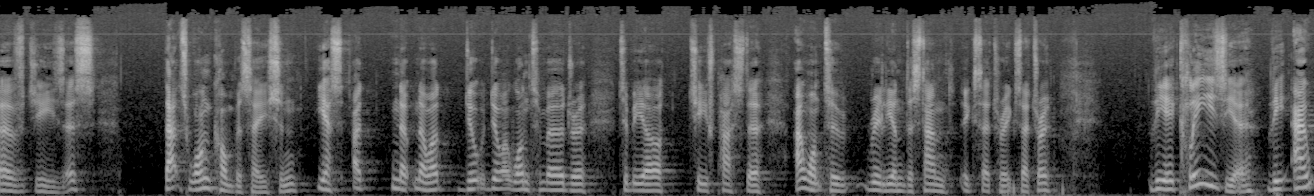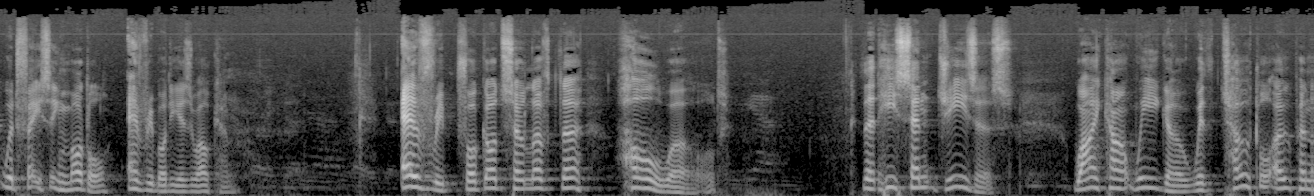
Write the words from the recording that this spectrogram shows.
of Jesus, That's one conversation. Yes, I, no, no. I, do, do I want a murderer to be our chief pastor? I want to really understand, etc., etc. The ecclesia, the outward facing model, everybody is welcome. Every, for God so loved the whole world that he sent Jesus. Why can't we go with total open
